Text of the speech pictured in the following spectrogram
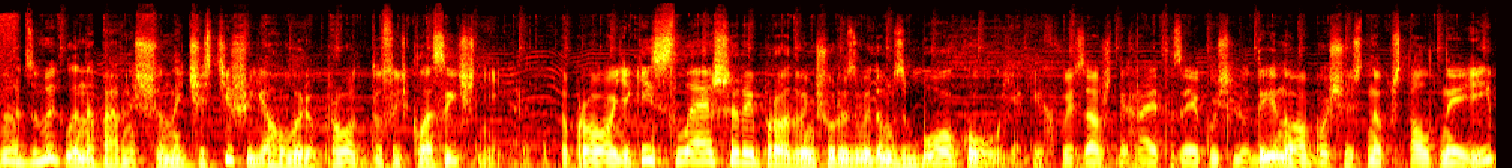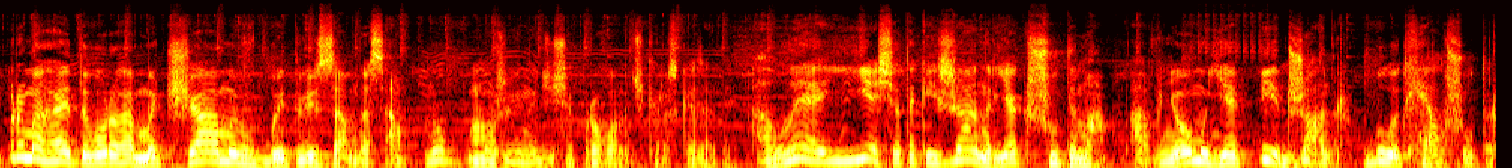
Ви от звикли, напевно, що найчастіше я говорю про досить класичні ігри, тобто про якісь слешери, про адвенчури з видом збоку, у яких ви завжди граєте за якусь людину або щось на кшталт і перемагаєте ворога мечами в битві сам на сам. Ну, можу іноді ще про гоночки розказати Але є ще такий жанр, як шутемап, а в ньому є піджанр Bullet Hell Shooter,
